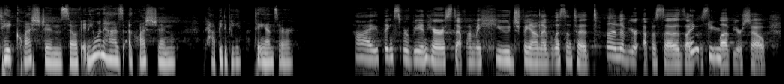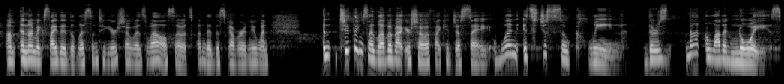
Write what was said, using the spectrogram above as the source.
take questions. So if anyone has a question, happy to be to answer. Hi, thanks for being here, Steph. I'm a huge fan. I've listened to a ton of your episodes. Thank I just you. love your show. Um, and I'm excited to listen to your show as well. So it's fun to discover a new one. And two things I love about your show, if I could just say one, it's just so clean. There's not a lot of noise.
